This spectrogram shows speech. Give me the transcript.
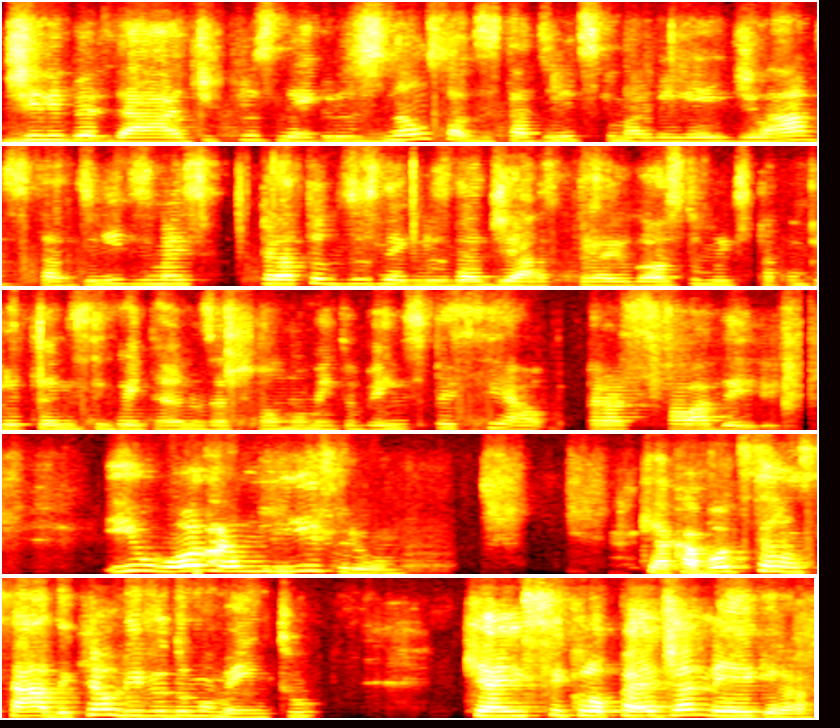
de liberdade para os negros, não só dos Estados Unidos, que o Marvin Gaye de lá dos Estados Unidos, mas para todos os negros da diáspora. Eu gosto muito de estar completando 50 anos, acho que é um momento bem especial para se falar dele. E o outro é um livro que acabou de ser lançado, que é o livro do momento, que é a Enciclopédia Negra.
